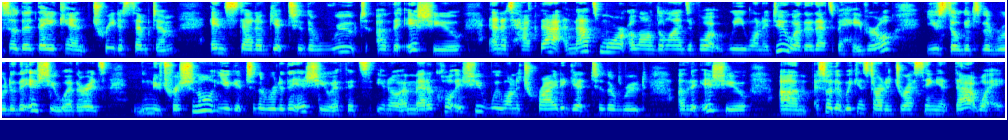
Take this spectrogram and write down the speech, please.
so that they can treat a symptom instead of get to the root of the issue and attack that. And that's more along the lines of what we want to do, whether that's behavioral, you still get to the root of the issue. Whether it's nutritional, you get to the root of the issue. If it's, you know, a medical issue, we want to try to get to the root of the issue um, so that we can start addressing it that way.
